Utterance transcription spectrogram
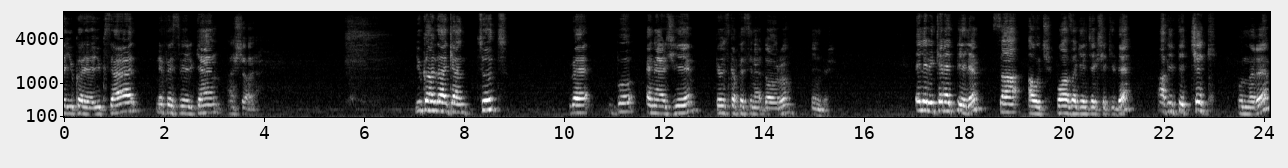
yukarıya yüksel. Nefes verirken aşağıya. Yukarıdayken tut ve bu enerjiyi göğüs kafesine doğru indir. Elleri kenetleyelim. Sağ avuç boğaza gelecek şekilde. Hafif de çek bunları.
